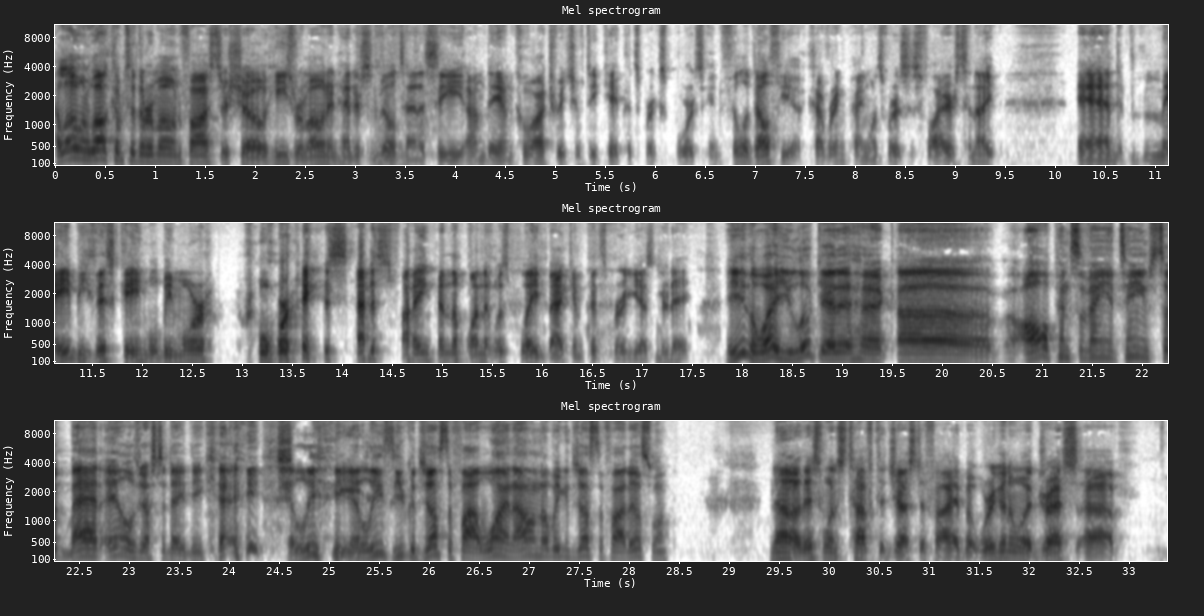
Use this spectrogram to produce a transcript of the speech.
Hello and welcome to the Ramon Foster Show. He's Ramon in Hendersonville, Tennessee. I'm Dejan Kovacevic of DK Pittsburgh Sports in Philadelphia, covering Penguins versus Flyers tonight. And maybe this game will be more rewarding and satisfying than the one that was played back in Pittsburgh yesterday. Either way you look at it, heck, uh, all Pennsylvania teams took bad L's yesterday. DK, at least, at least you could justify one. I don't know if we can justify this one. No, this one's tough to justify, but we're going to address. Uh,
